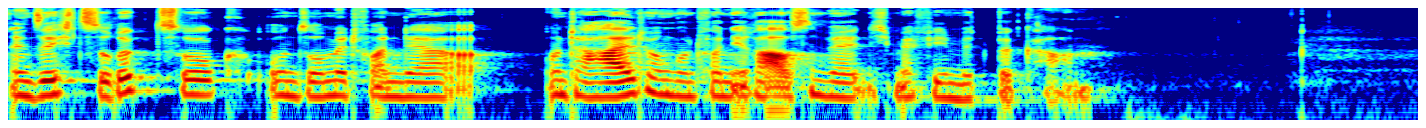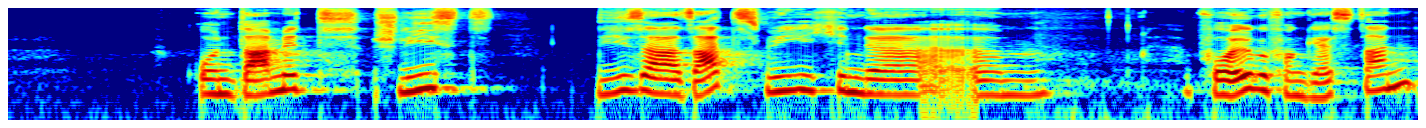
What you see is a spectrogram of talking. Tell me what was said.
in sich zurückzog und somit von der Unterhaltung und von ihrer Außenwelt nicht mehr viel mitbekam. Und damit schließt dieser Satz, wie ich in der ähm, Folge von gestern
